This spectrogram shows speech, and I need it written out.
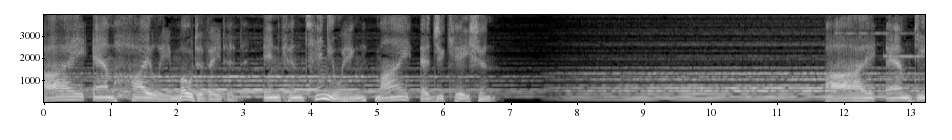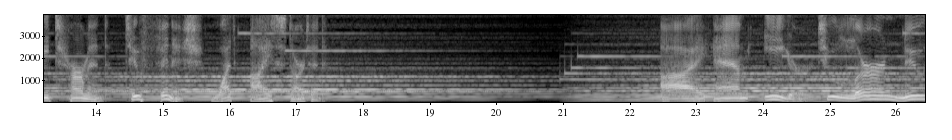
I am highly motivated in continuing my education. I am determined to finish what I started. I am eager to learn new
